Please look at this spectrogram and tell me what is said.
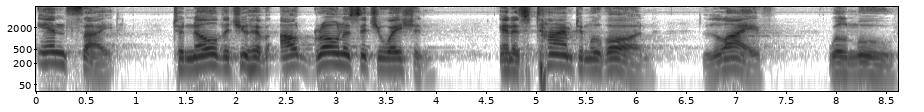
insight to know that you have outgrown a situation and it's time to move on, life will move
